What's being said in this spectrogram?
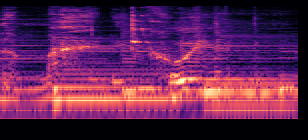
the mighty Quinn.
